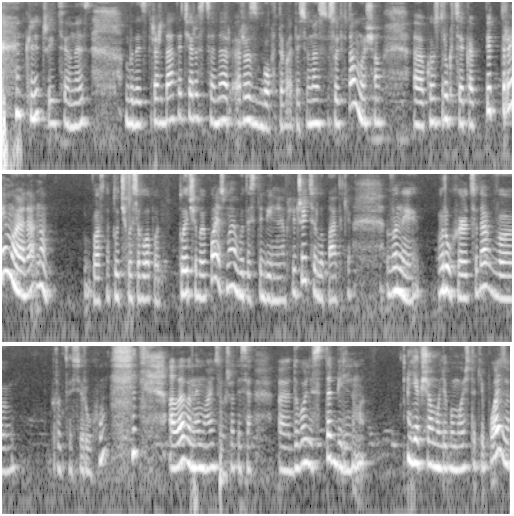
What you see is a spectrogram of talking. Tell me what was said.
ключиці у нас будуть страждати через це, да, розбовтуватись. У нас суть в тому, що е, конструкція, яка підтримує, да, ну, власне, плечовий суглоб, плечовий пояс має бути стабільною. Ключиці, лопатки, вони рухаються да, в процесі руху, але вони мають залишатися е, доволі стабільними. Якщо ми любимо ось такі пози,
